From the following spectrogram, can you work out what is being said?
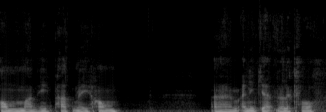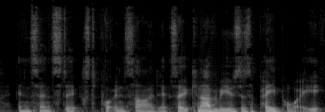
Om Mani Padme Hum um, and you get the little incense sticks to put inside it. So it can either be used as a paperweight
